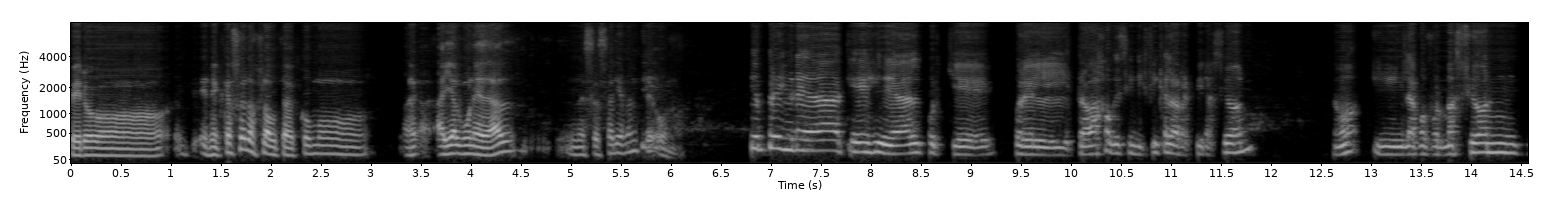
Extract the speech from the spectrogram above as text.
Pero en el caso de la flauta, ¿cómo, ¿Hay alguna edad necesariamente o no? Siempre hay una edad que es ideal porque por el trabajo que significa la respiración ¿no? y la conformación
